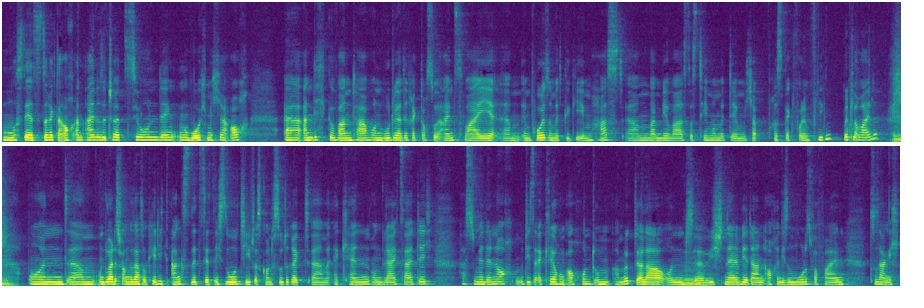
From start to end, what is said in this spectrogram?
musste jetzt direkt auch an eine Situation denken, wo ich mich ja auch äh, an dich gewandt habe und wo du ja direkt auch so ein, zwei ähm, Impulse mitgegeben hast. Ähm, bei mir war es das Thema mit dem, ich habe Respekt vor dem Fliegen mittlerweile. Mhm. Und, ähm, und du hattest schon gesagt, okay, die Angst sitzt jetzt nicht so tief, das konntest du direkt ähm, erkennen und gleichzeitig hast du mir dennoch mit dieser Erklärung auch rund um Amygdala und mhm. äh, wie schnell wir dann auch in diesen Modus verfallen, zu sagen, ich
